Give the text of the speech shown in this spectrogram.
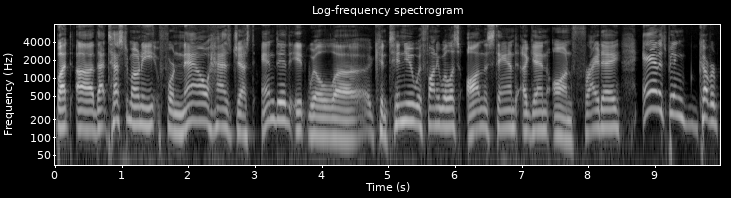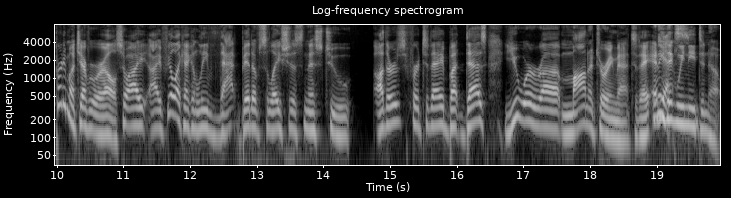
But uh, that testimony for now has just ended. It will uh, continue with Fani Willis on the stand again on Friday, and it's being covered pretty much everywhere else. So I, I feel like I can leave that bit of salaciousness to others for today. But Des, you were uh, monitoring that today. Anything Yes. we need to know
